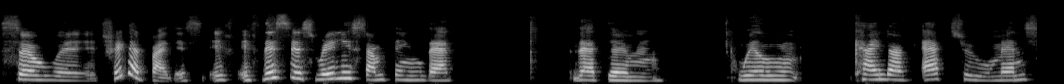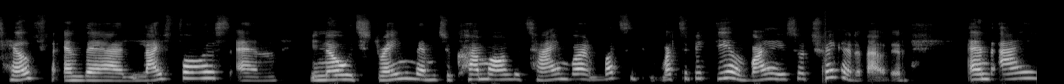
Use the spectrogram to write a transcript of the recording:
so uh, triggered by this? If if this is really something that that um, will kind of add to men's health and their life force and you know it's draining them to come all the time what what's what's a big deal why are you so triggered about it and i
